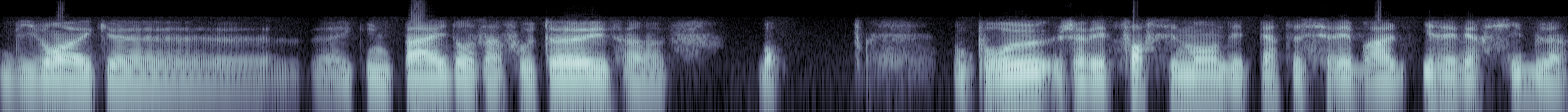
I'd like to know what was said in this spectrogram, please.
vivant avec avec une paille dans un fauteuil. Enfin, bon. Donc pour eux, j'avais forcément des pertes cérébrales irréversibles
